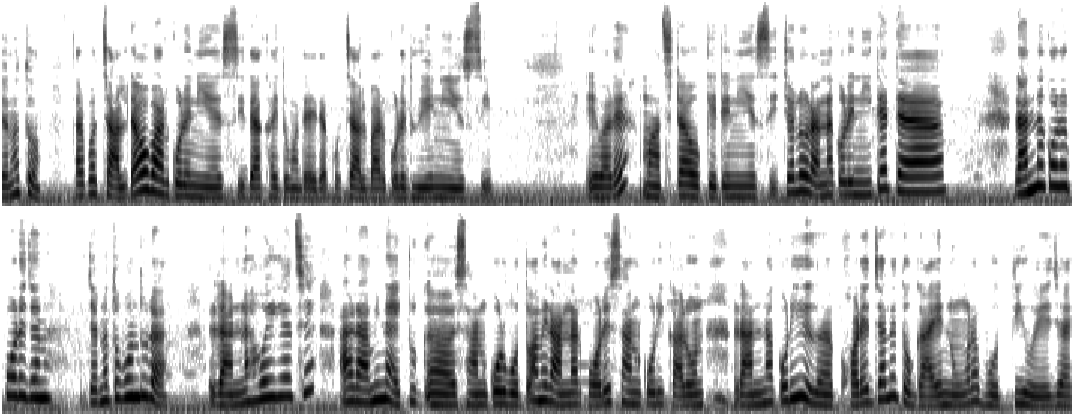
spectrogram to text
জানো তো? তারপর চালটাও বার করে নিয়ে এসেছি, দেখাই তোমাদের, এই দেখো চাল বার করে ধুয়ে নিয়ে এসেছি। এবারে মাছটাও কেটে নিয়ে এসেছি। চলো রান্না করে নিই, টাটা! রান্না করার পরে জানো জানো তো বন্ধুরা রান্না হয়ে গেছে। আর আমি না একটু স্নান করব। তো আমি রান্নার পরে স্নান করি কারণ রান্না করি খড়ের জালে তো গায়ে নোংরা ভর্তি হয়ে যায়।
